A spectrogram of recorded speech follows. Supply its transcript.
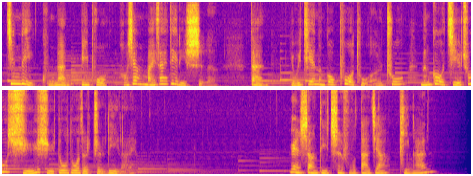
经历苦难逼迫，好像埋在地里死了，但。有一天能够破土而出，能够结出许许多多的籽粒来。愿上帝赐福大家平安。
